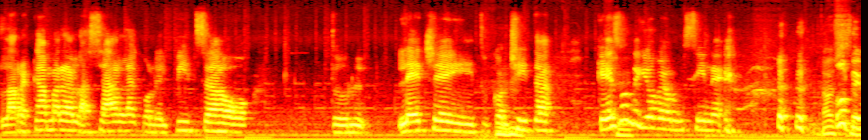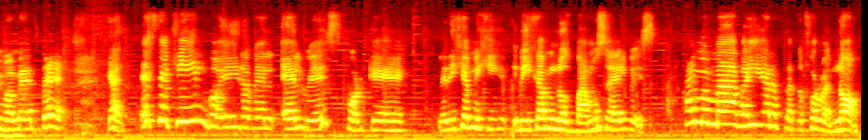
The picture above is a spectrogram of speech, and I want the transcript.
la recámara, la sala con el pizza o tu leche y tu conchita, que es donde yo veo mi cine Ah, sí. últimamente. Este fin voy a ir a ver Elvis porque le dije a mi, hij- mi hija, nos vamos a Elvis. Ay, mamá, va a llegar a plataforma. No,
